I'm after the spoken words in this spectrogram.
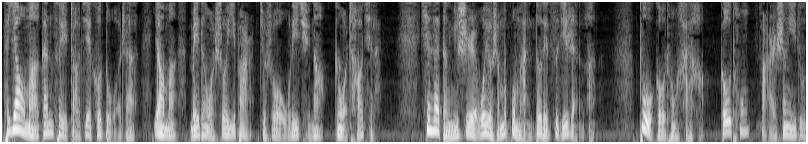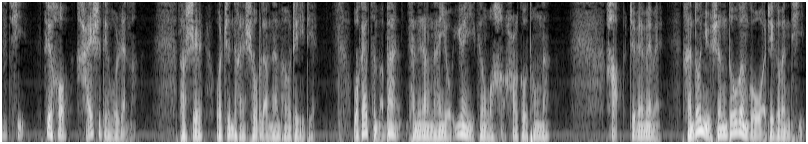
他要么干脆找借口躲着，要么没等我说一半就说我无理取闹，跟我吵起来。现在等于是我有什么不满都得自己忍了，不沟通还好。”沟通反而生一肚子气，最后还是得我忍了。老师，我真的很受不了男朋友这一点，我该怎么办才能让男友愿意跟我好好沟通呢？好，这位妹妹，很多女生都问过我这个问题，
